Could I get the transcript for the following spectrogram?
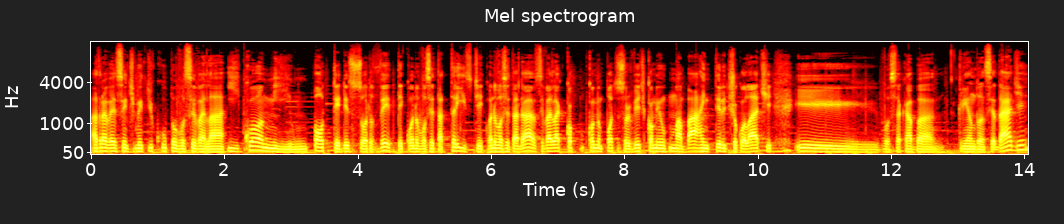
através do sentimento de culpa, você vai lá e come um pote de sorvete quando você tá triste, quando você tá, ah, você vai lá come um pote de sorvete, come uma barra inteira de chocolate e você acaba criando ansiedade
